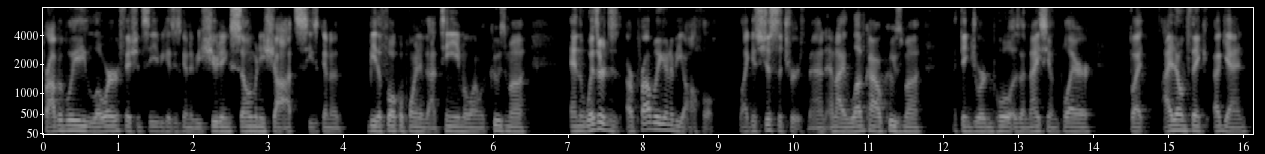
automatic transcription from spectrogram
probably lower efficiency because he's going to be shooting so many shots. He's going to be the focal point of that team along with Kuzma. And the Wizards are probably going to be awful. Like it's just the truth, man. And I love Kyle Kuzma. I think Jordan Poole is a nice young player, but I don't think again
